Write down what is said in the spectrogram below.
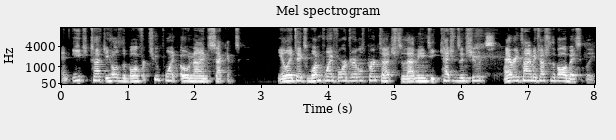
and each touch he holds the ball for 2.09 seconds. He only takes 1.4 dribbles per touch, so that means he catches and shoots every time he touches the ball, basically.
